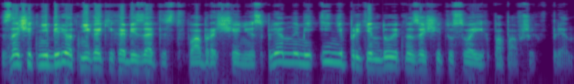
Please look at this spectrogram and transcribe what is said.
значит, не берет никаких обязательств по обращению с пленными и не претендует на защиту своих попавших в плен.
